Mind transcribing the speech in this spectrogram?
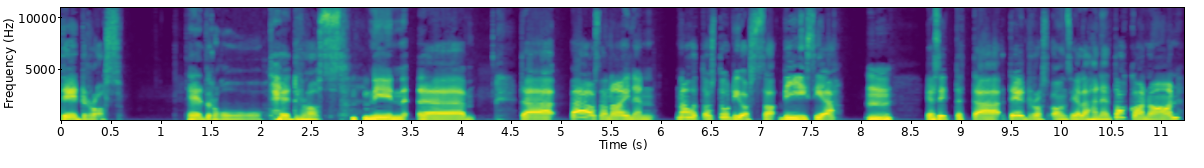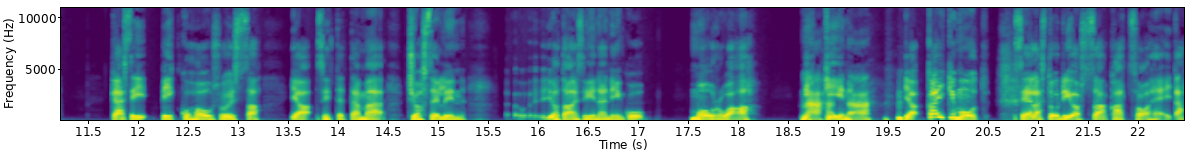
Tedros. Tedro. Tedros. niin tämä pääosa nainen nauhoittaa studiossa biisiä, Mm. ja sitten tämä Tedros on siellä hänen takanaan, käsi pikkuhousuissa ja sitten tämä Jocelyn jotain siinä niin kuin mouruaa mikkiin. Ja kaikki muut siellä studiossa katsoo heitä.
